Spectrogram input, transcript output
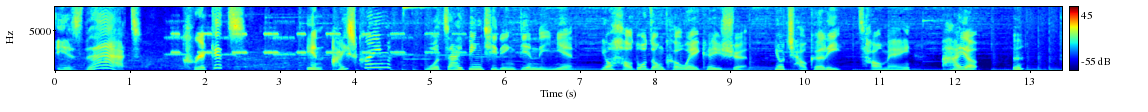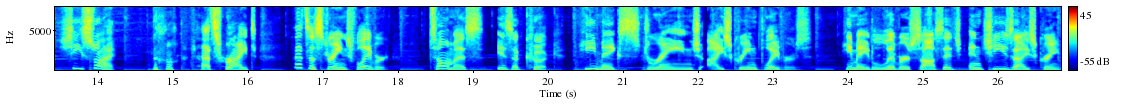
is that? Crickets? In ice cream? 我在冰淇淋店里面有好多种口味可以选，有巧克力、草莓，还有，嗯，蟋蟀。That's right. That's a strange flavor. Thomas is a cook. He makes strange ice cream flavors. He made liver sausage and cheese ice cream.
